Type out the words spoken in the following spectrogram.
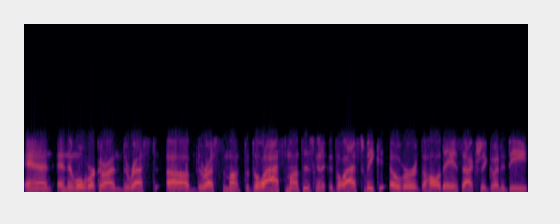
and and then we'll work on the rest uh, the rest of the month. But the last month is going the last week over the holiday is actually going to be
